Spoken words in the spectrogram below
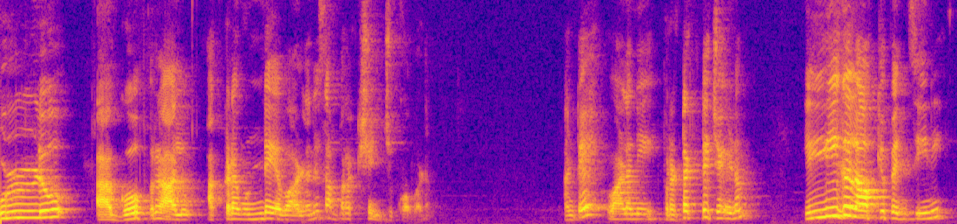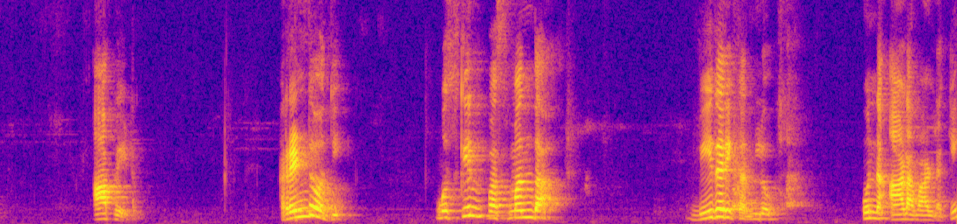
గుళ్ళు ఆ గోపురాలు అక్కడ ఉండే వాళ్ళని సంరక్షించుకోవడం అంటే వాళ్ళని ప్రొటెక్ట్ చేయడం ఇల్లీగల్ ఆక్యుపెన్సీని ఆపేయడం రెండోది ముస్లిం పస్మంద బీదరికంలో ఉన్న ఆడవాళ్ళకి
